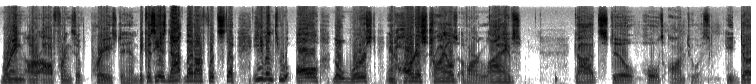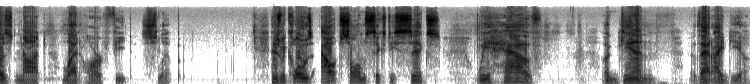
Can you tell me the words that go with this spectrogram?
bring our offerings of praise to Him because He has not let our foot slip. Even through all the worst and hardest trials of our lives, God still holds on to us. He does not let our feet slip. As we close out Psalm 66, we have again that idea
